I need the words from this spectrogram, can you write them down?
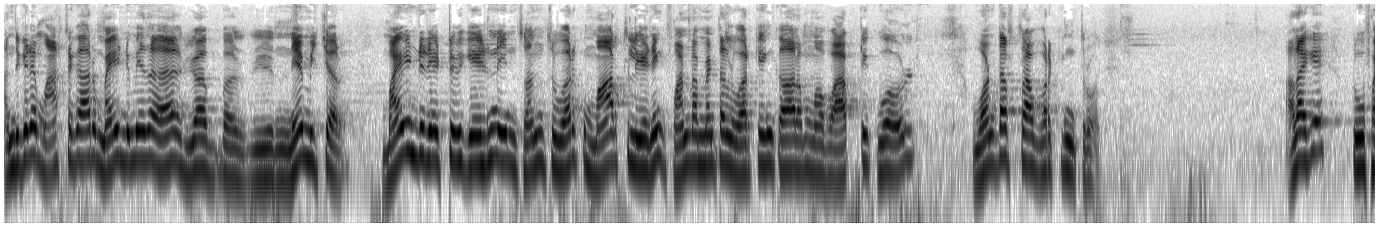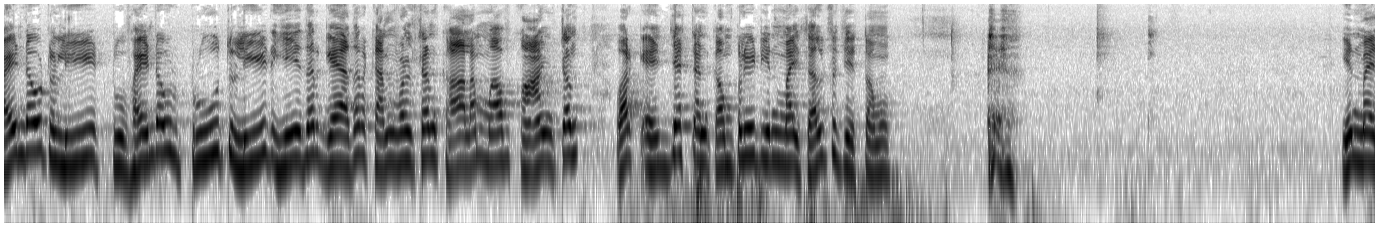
అందుకనే మాస్టర్ గారు మైండ్ మీద నేమ్ ఇచ్చారు. Mind rectification in sons work marks leading fundamental working column of optic world wonders of working throws అలాగే to find out lead to find out truth lead either gather convulsion column of conscience work adjust and complete in my self system in my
